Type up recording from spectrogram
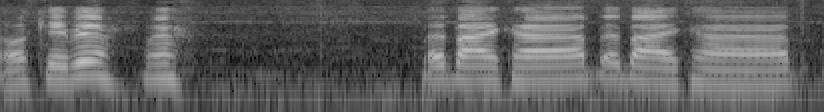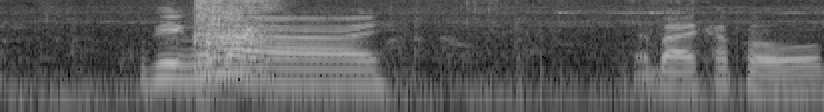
โอเคเพื่อนมาบายบายครับบายบายครับพี่พิงบายบายบายบายครับผม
